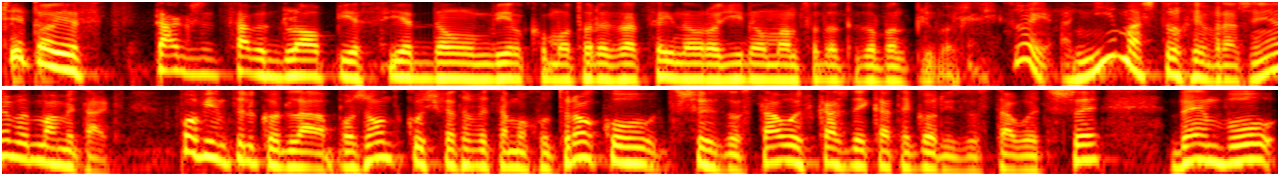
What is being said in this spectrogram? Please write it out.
Czy to jest tak, że cały glob jest jedną wielką motoryzacyjną rodziną? Mam co do tego wątpliwości. Słuchaj, a nie masz trochę wrażenia, no bo mamy tak, powiem tylko dla porządku, Światowy Samochód Roku, trzy zostały, w każdej kategorii zostały trzy, BMW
